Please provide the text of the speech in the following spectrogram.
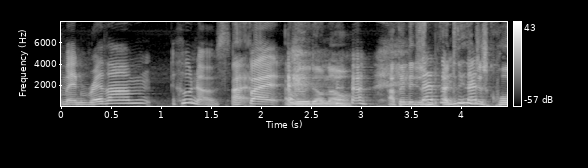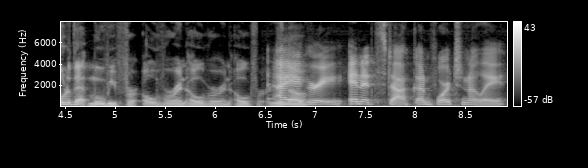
and rhythm. Who knows? I, but I really don't know. I think they just a- I think they just quoted that movie for over and over and over. you I agree. And it stuck, unfortunately.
